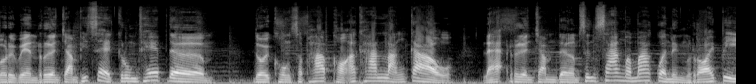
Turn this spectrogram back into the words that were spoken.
บริเวณเรือนจำพิเศษกรุงเทพเดิม โดยคงสภาพของอาคารหลังเก่า และเรือนจำเดิมซึ่งสร้างมามากกว่า 100 ปี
